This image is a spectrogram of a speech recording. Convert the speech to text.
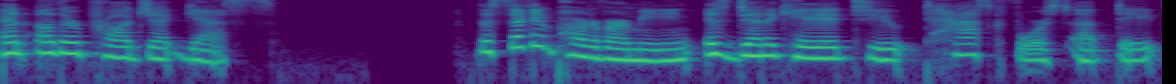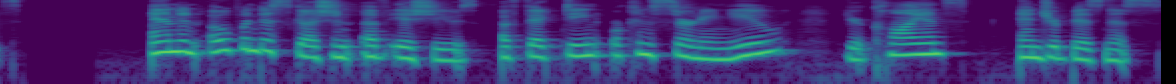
and other project guests. The second part of our meeting is dedicated to task force updates and an open discussion of issues affecting or concerning you, your clients, and your business.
